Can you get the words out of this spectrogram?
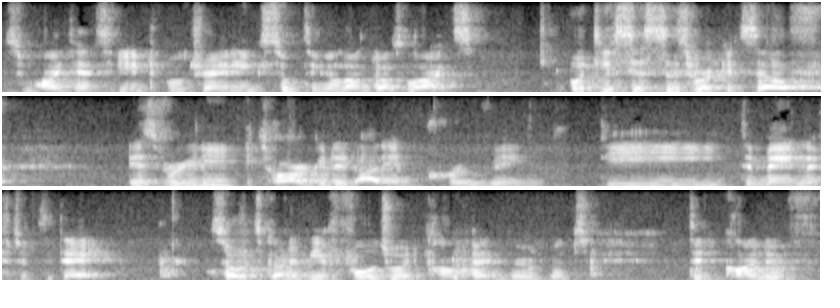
some high intensity interval training, something along those lines. But the assistance work itself is really targeted at improving the the main lift of the day. So it's going to be a full joint compound movement that kind of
